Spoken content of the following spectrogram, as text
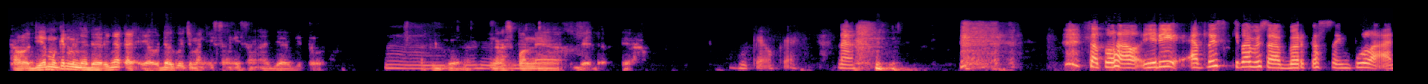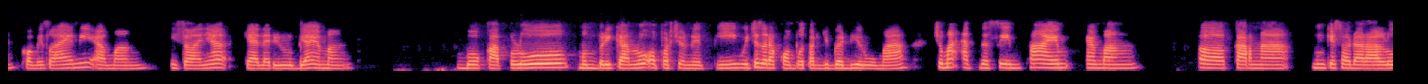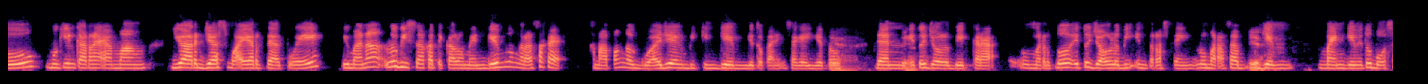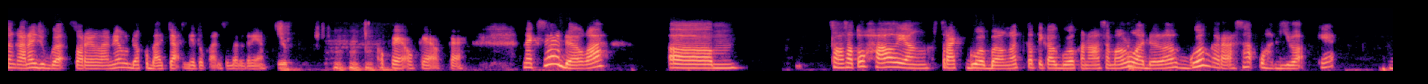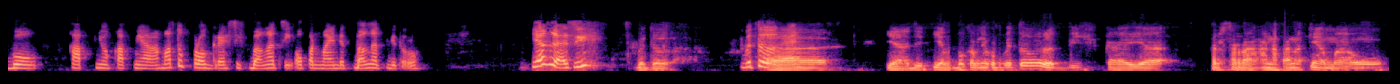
kalau dia mungkin menyadarinya kayak ya udah gue cuma iseng-iseng aja gitu. Hmm. Tapi gue hmm, hmm, ngeresponnya beda ya. Oke okay, oke. Okay. Nah, satu hal, jadi at least kita bisa berkesimpulan kalau misalnya ini emang istilahnya kayak dari lu bilang emang bokap lu memberikan lu opportunity, which is ada komputer juga di rumah. Cuma at the same time emang uh, karena mungkin saudara lu, mungkin karena emang you are just wired that way, di mana lu bisa ketika lu main game lu ngerasa kayak kenapa nggak gue aja yang bikin game gitu kan, kayak gitu. Yeah. Dan yeah. itu jauh lebih kera menurut lo itu jauh lebih interesting. Lu merasa yeah. game main game itu bosan karena juga storyline-nya udah kebaca gitu kan sebenarnya. Oke oke oke. Nextnya adalah um, salah satu hal yang strike gue banget ketika gue kenal sama lu adalah gue ngerasa wah gila kayak bokap nyokapnya Rahma tuh progresif banget sih, open minded banget gitu loh. Ya nggak sih? Betul. Betul uh, kan? Ya, ya bokap nyokap gue tuh lebih kayak terserah anak-anaknya mau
